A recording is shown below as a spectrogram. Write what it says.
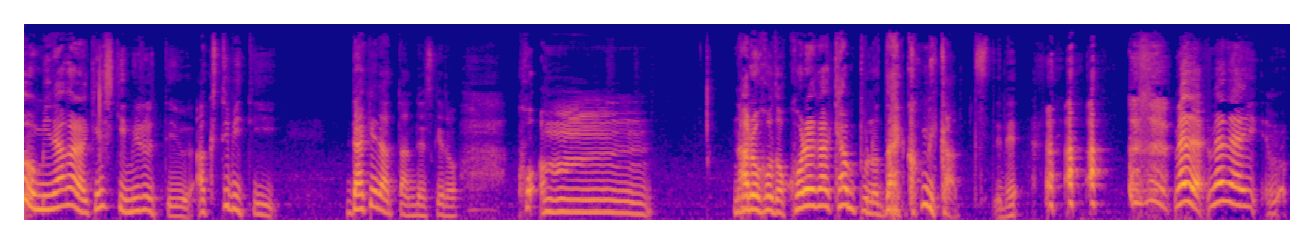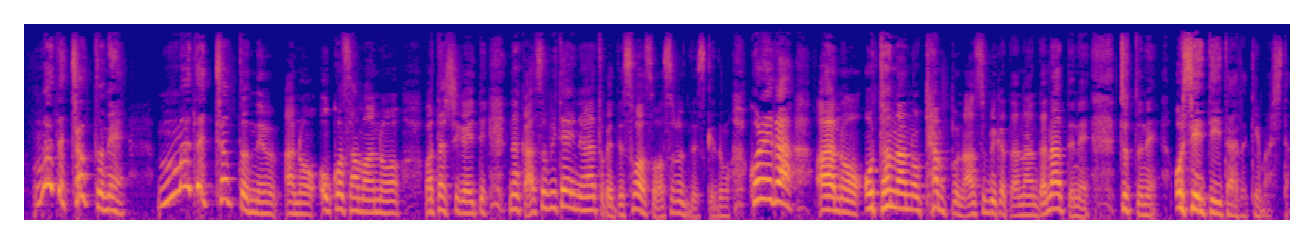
れを見ながら景色見るっていうアクティビティだけだったんですけどこうんなるほどこれがキャンプの醍醐味かっつってね まだまだまだちょっとねまだちょっとねあのお子様の私がいてなんか遊びたいなとか言ってそわそわするんですけどもこれがあの大人のキャンプの遊び方なんだなってねちょっとね教えていただきました。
